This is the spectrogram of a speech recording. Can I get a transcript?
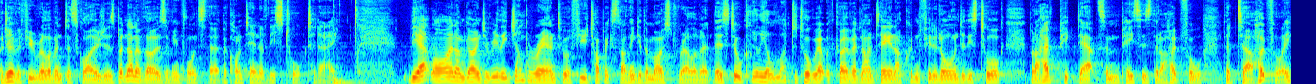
I do have a few relevant disclosures, but none of those have influenced the, the content of this talk today. The outline, I'm going to really jump around to a few topics that I think are the most relevant. There's still clearly a lot to talk about with COVID 19. I couldn't fit it all into this talk, but I have picked out some pieces that I hopeful that uh, hopefully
